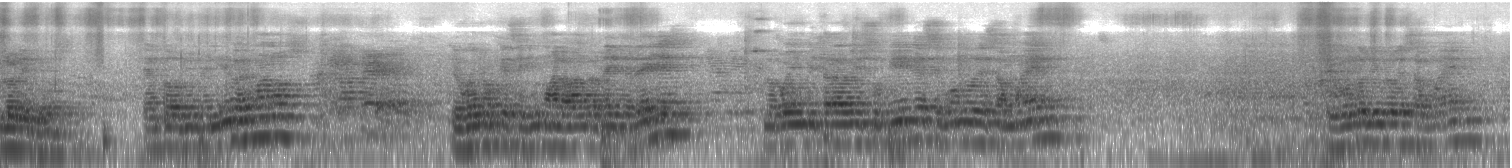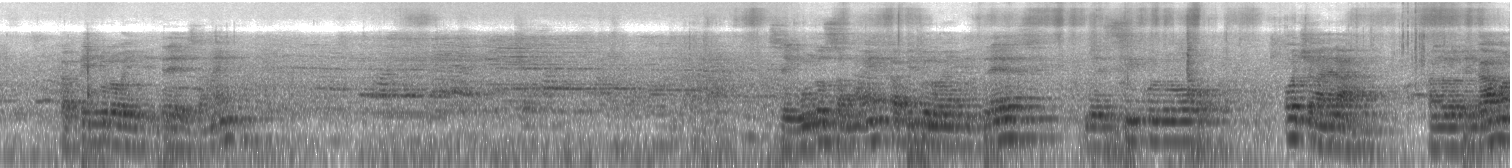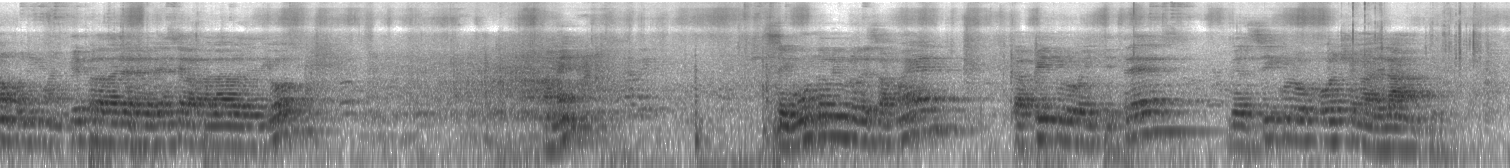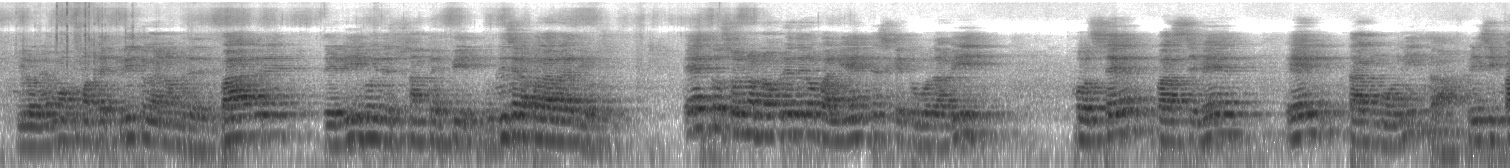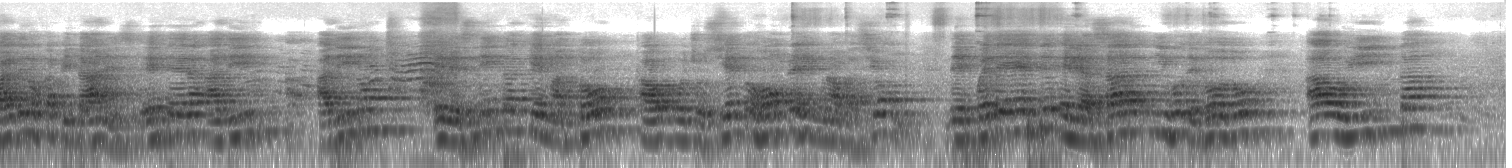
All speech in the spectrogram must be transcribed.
Gloria a Dios. Sean todos bienvenidos, hermanos. Qué bueno que seguimos alabando al Rey de Reyes. Los voy a invitar a abrir su Biblia, segundo de Samuel. Segundo libro de Samuel, capítulo 23. Amén. Segundo Samuel, capítulo 23, versículo 8 en adelante. Cuando lo tengamos nos ponemos en pie para darle reverencia a la palabra de Dios. Amén. Segundo libro de Samuel, capítulo 23, versículo 8 en adelante. Y lo leemos como está escrito en el nombre del Padre, del Hijo y de su Santo Espíritu. Dice la palabra de Dios. Estos son los nombres de los valientes que tuvo David. José Basebet, el Tagmonita, principal de los capitanes. Este era Adino, el esnita, que mató a 800 hombres en una ocasión. Después de este, Eleazar, hijo de Dodo, Ahoita,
